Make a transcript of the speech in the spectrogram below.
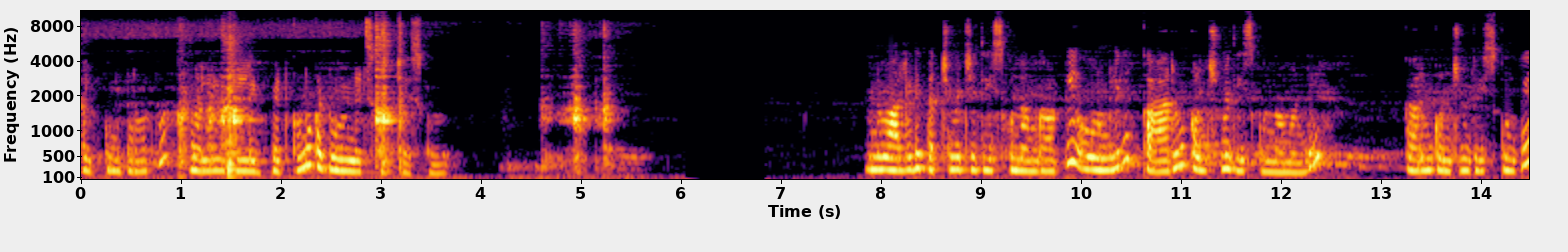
కలుపుకున్న తర్వాత మళ్ళీ లిడ్ పెట్టుకొని ఒక టూ మినిట్స్ కుక్ చేసుకుందాం. మనం ఆల్రెడీ పచ్చిమిర్చి తీసుకున్నాం కాబట్టి ఓన్లీ కారం కొంచెమే తీసుకుందామండి. కారం కొంచెం తీసుకుంటే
